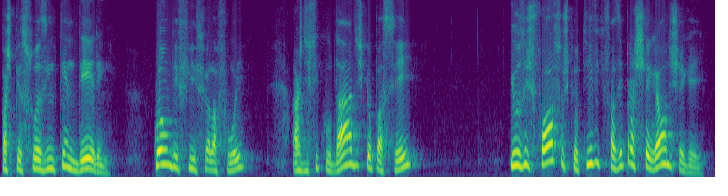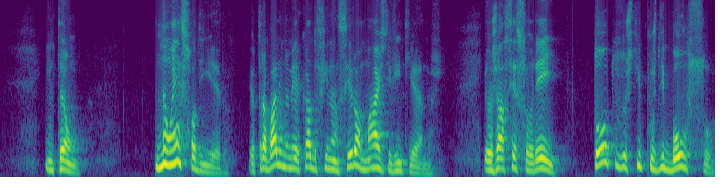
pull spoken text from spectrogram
para as pessoas entenderem quão difícil ela foi, as dificuldades que eu passei e os esforços que eu tive que fazer para chegar onde cheguei. Então, não é só dinheiro. Eu trabalho no mercado financeiro há mais de 20 anos. Eu já assessorei todos os tipos de bolso.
